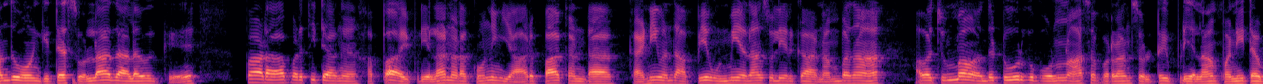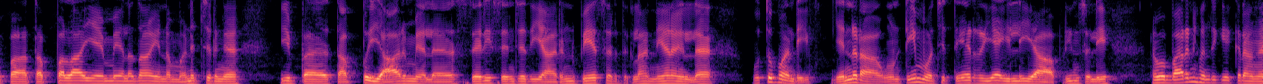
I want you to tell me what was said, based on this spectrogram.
வந்து உன்கிட்ட சொல்லாத அளவுக்கு பாடா படுத்திட்டாங்க. அப்பா இப்படியெல்லாம் நடக்கும்னு நீங்கள் யாருப்பா கண்டா? கனி வந்து அப்பயே உண்மையை தான் சொல்லியிருக்கா. நம்ம தான் அவள் சும்மா வந்து டூருக்கு போகணுன்னு ஆசைப்பட்றான்னு சொல்லிட்டு இப்படியெல்லாம் பண்ணிட்டேன்ப்பா. தப்பெல்லாம் என் மேலே தான் என்னை மன்னிச்சிடுங்க இப்போ தப்பு யார் மேலே? சரி செஞ்சது யாருன்னு பேசுகிறதுக்கெலாம் நேரம் இல்லை. முத்துப்பாண்டி என்னடா உன் டீம் வச்சு தேடுறியா இல்லையா அப்படின்னு சொல்லி நம்ம பரணி வந்து கேட்குறாங்க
